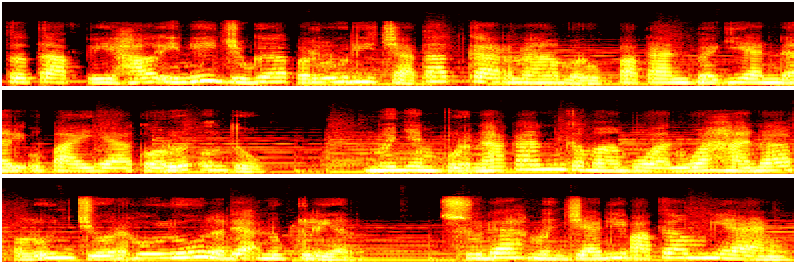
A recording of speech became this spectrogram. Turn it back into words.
Tetapi hal ini juga perlu dicatat karena merupakan bagian dari upaya Korut untuk menyempurnakan kemampuan wahana peluncur hulu ledak nuklir. Sudah menjadi pakem yang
